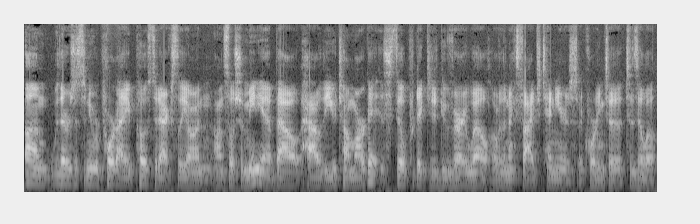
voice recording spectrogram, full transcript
um, there was just a new report I posted actually on, on social media about how the Utah market is still predicted to do very well over the next five to ten years, according to, to Zillow.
